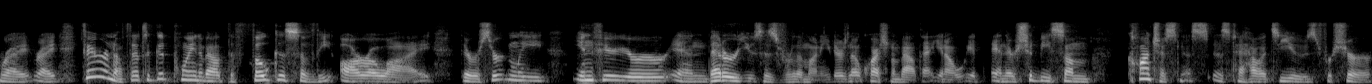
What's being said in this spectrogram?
Right, right. Fair enough. That's a good point about the focus of the ROI. There are certainly inferior and better uses for the money. There's no question about that. You know, it, and there should be some consciousness as to how it's used for sure.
